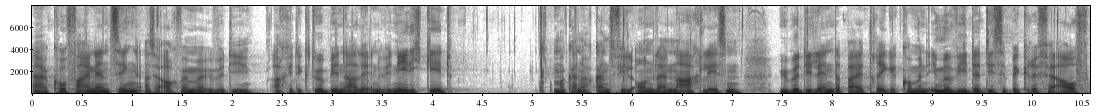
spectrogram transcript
äh, Co-Financing, also auch wenn man über die Architekturbiennale in Venedig geht, man kann auch ganz viel online nachlesen. Über die Länderbeiträge kommen immer wieder diese Begriffe auf,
